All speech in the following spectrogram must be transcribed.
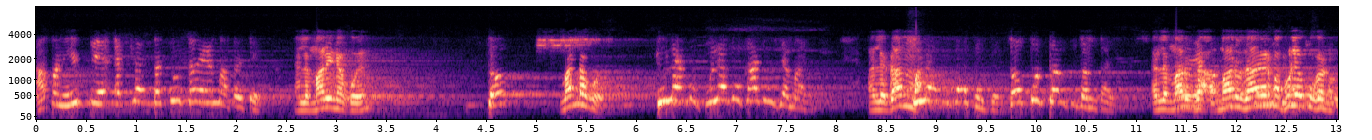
આપણને હિત એ એટલે જ બધું થાય એમાં પછી. એટલે મારી નાખો એમ. તો? મારી નાખો. ફૂલે ફૂલેકું કાઢવું છે મારે. એટલે ગામમાં? ફૂલેકું કાઢવું તો તું જ તમ તારે એટલે મારું મારું જાહેરમાં ફૂલેકું કાઢવું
